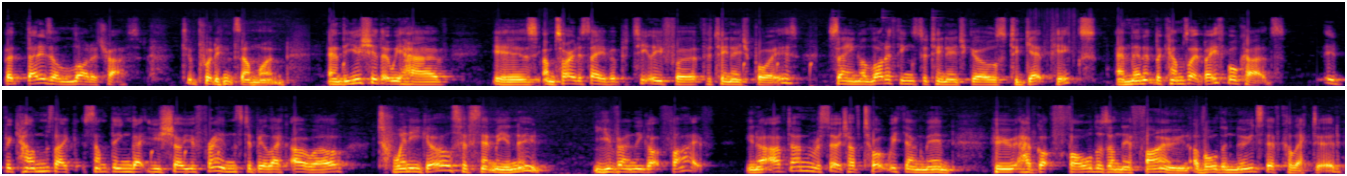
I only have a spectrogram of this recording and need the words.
But that is a lot of trust to put in someone. And the issue that we have is, I'm sorry to say, but particularly for, for teenage boys, saying a lot of things to teenage girls to get pics, and then it becomes like baseball cards. It becomes like something that you show your friends to be like, oh, well, 20 girls have sent me a nude. You've only got five. You know, I've done research, I've talked with young men who have got folders on their phone of all the nudes they've collected.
